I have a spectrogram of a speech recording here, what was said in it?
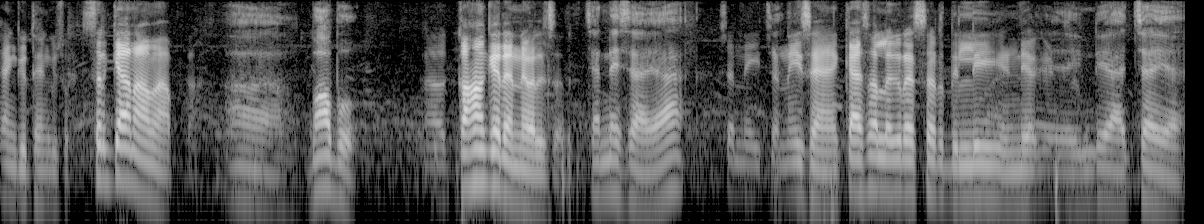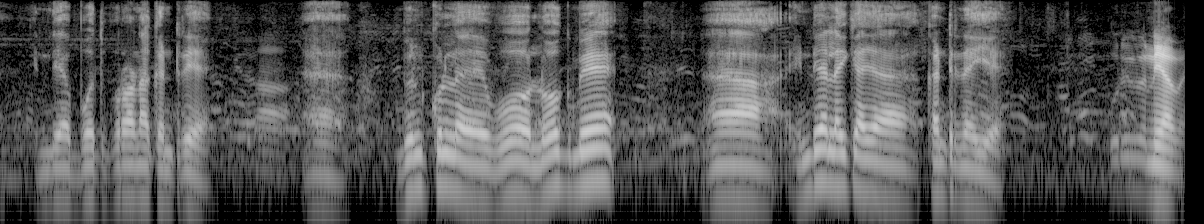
thank you thank you sir क्या नाम है आपका बाबू अ, कहाँ के रहने वाले सर? चेन्नई से आया। चेन्नई चेन्नई से हैं कैसा लग रहा है सर दिल्ली इंडिया के? इंडिया अच्छा है इंडिया बहुत पुराना कंट्री है। बिल्कुल वो लोग में इंडिया लाइक कंट्री नहीं है। पूरी दुनिया में?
